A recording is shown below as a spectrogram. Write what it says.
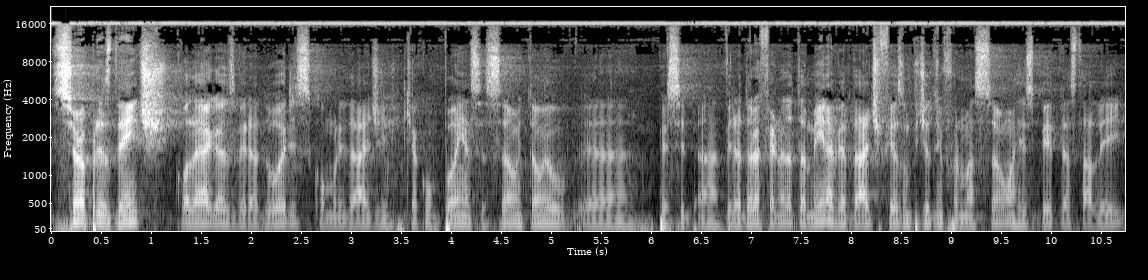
Senhor presidente, colegas vereadores, comunidade que acompanha a sessão, então eu é, a vereadora Fernanda também, na verdade, fez um pedido de informação a respeito desta lei,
